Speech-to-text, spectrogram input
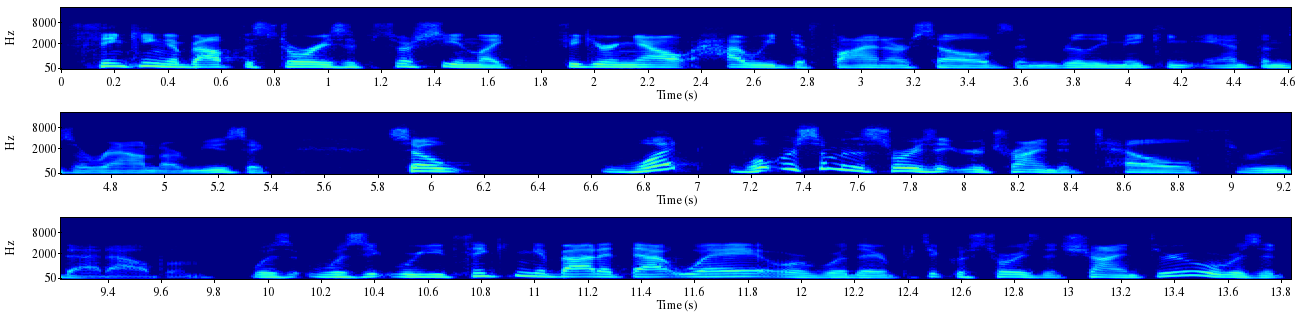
thinking about the stories, especially in like figuring out how we define ourselves and really making anthems around our music. So what what were some of the stories that you were trying to tell through that album was was it were you thinking about it that way or were there particular stories that shine through or was it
